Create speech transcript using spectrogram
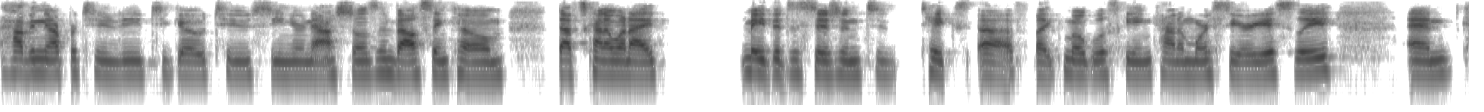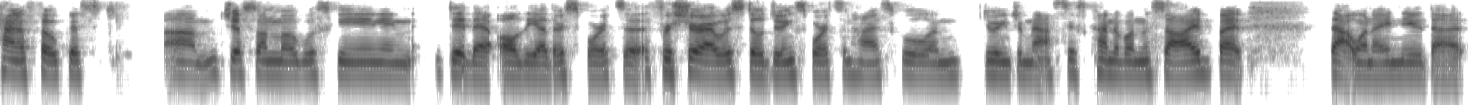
having the opportunity to go to senior nationals in Val Saint-Côme, that's kind of when I made the decision to take uh, like mogul skiing kind of more seriously and kind of focused um, just on mogul skiing and did that- all the other sports. Uh, for sure, I was still doing sports in high school and doing gymnastics kind of on the side, but that one I knew that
